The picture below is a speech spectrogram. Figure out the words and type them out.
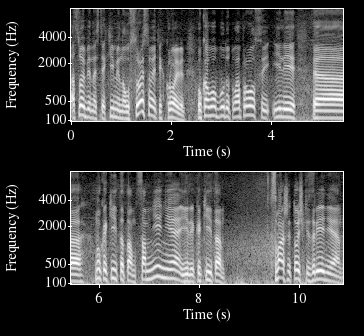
особенностях именно устройства этих кровель. У кого будут вопросы или э, ну, какие-то там сомнения или какие-то с вашей точки зрения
